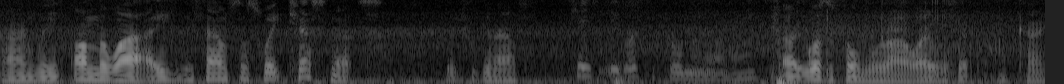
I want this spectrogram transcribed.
And we, on the way, we found some sweet chestnuts, which we can have. It, is, it was a former railway. Oh, it was a former railway, was it? Okay.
